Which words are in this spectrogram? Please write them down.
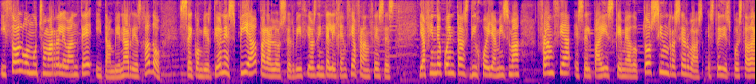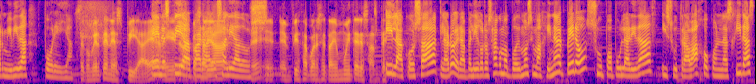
hizo algo mucho más relevante y también arriesgado. Se convirtió en espía para los servicios de inteligencia franceses. Y a fin de cuentas, dijo ella misma, Francia es el país que me adoptó sin reservas. Estoy dispuesta a dar mi vida por ella. Se convierte en espía, ¿eh? En espía para los aliados. ¿eh? Eh, empieza a ponerse también muy interesante. Y la cosa, claro, era peligrosa como podemos imaginar, pero su popularidad y su trabajo con las giras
